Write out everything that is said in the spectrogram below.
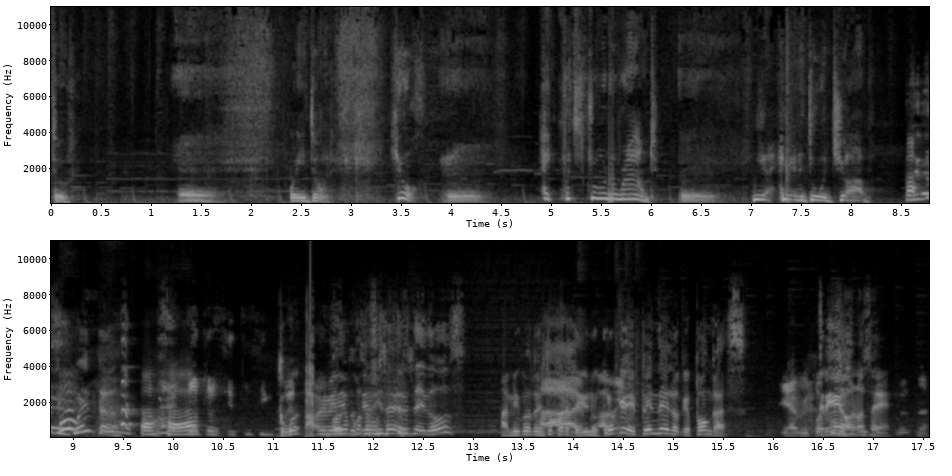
Dude. What are you doing? Yul. Hey, quit screwing around. We are here to do a job. 150. Ajá. 450. A mí me dio ¿Cuánto tienen ustedes? 432. A mí 441. Ay, Creo que depende de lo que pongas. Y a mí Creo, no sé. 450.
